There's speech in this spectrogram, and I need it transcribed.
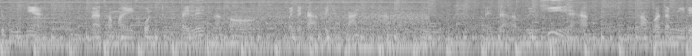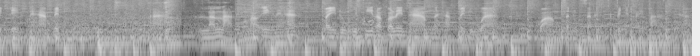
ชรบูรณ์เนี่ยนะทำไมคนถึงไปเล่นแล้วก็บรรยากาศเป็นอย่างไรนะครับ ในแต่ละพื้นที่นะครับ เราก็จะมีเด็กๆนะฮะเป็นอ่าหลานๆของเราเองนะฮะไปดูพื้นที่เราก็เล่นน้ำนะครับ ไปดูว่าความสนุกสนานจะเป็นอย่างไรบ้างนะครับ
